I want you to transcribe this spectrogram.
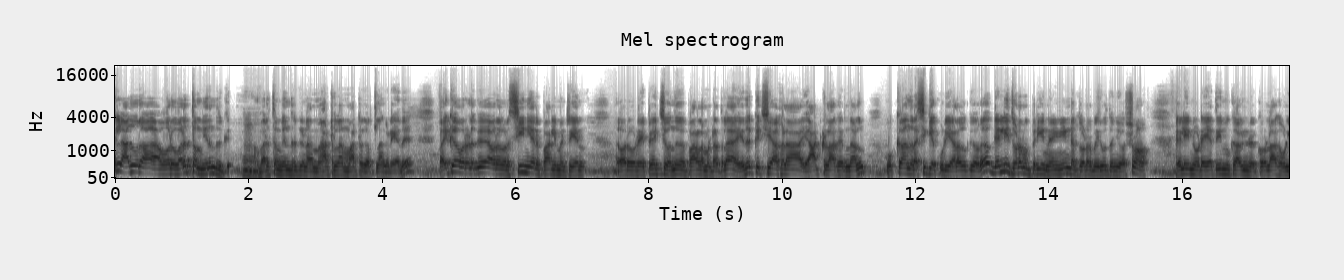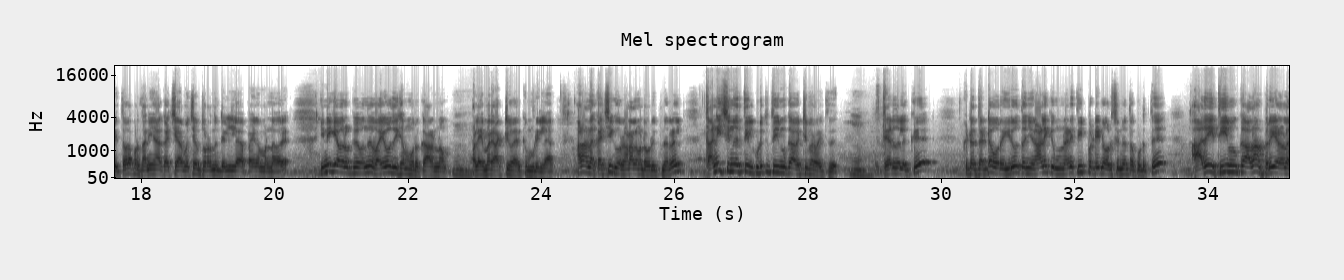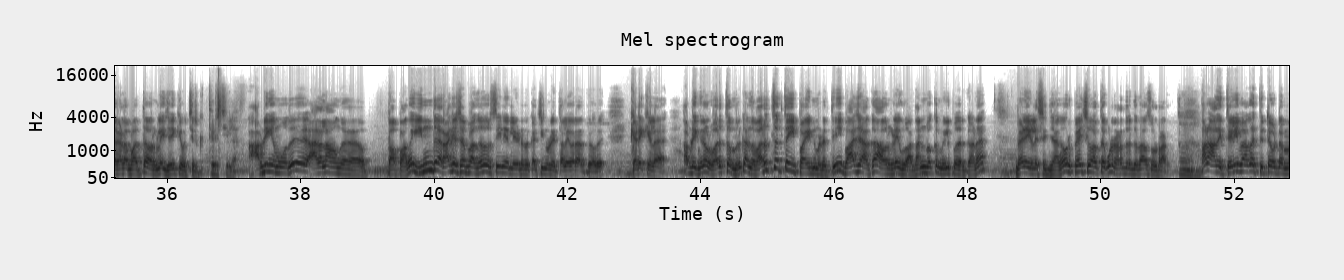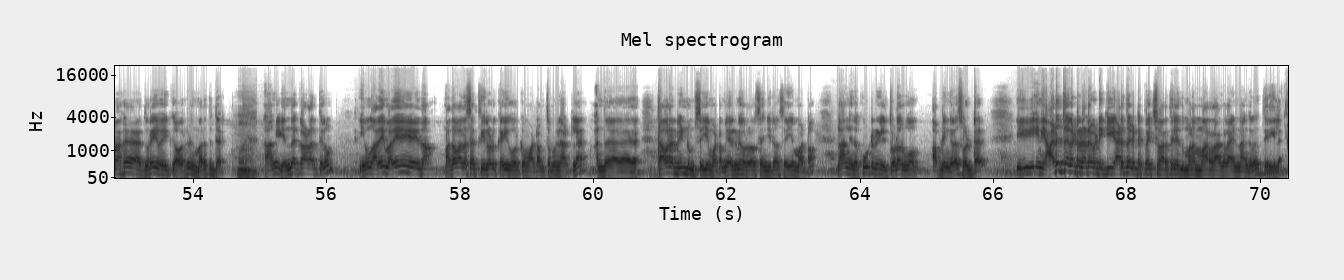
இல்ல அது ஒரு ஒரு வருத்தம் இருந்திருக்கு. வருத்தம் இருந்திருக்கு. நம்ம மாற்றலாம் மாற்று கருத்துலாம் கிடையாது. வைகோ அவர்களுக்கு அவர் ஒரு சீனியர் பார்லிமெண்ட்ரியன் அவருடைய பேச்சு வந்து பாராளுமன்றத்தில் எதிர்க்கட்சியாக ஆட்களாக இருந்தாலும் உட்கார்ந்து ரசிக்கக்கூடிய அளவுக்கு ஒரு டெல்லி தொடர்பு பெரிய நீண்ட தொடர்பு இருபத்தஞ்சு வருஷம் டெல்லியினுடைய திமுகவினுடைய குரலாக ஒழித்தவர் அப்புறம் தனியாக கட்சி ஆரம்பிச்சு தொடர்ந்து டெல்லியில் பயணம் பண்ணவர். இன்னைக்கு அவருக்கு வந்து வயோதிகம் ஒரு காரணம். பழைய மாதிரி ஆக்டிவாக இருக்க முடியல. ஆனால் அந்த கட்சிக்கு ஒரு நாடாளுமன்ற உறுப்பினர்கள் தனி சின்னத்தில் கொடுத்து திமுக வெற்றி பெற வைத்தது. தேர்தலுக்கு கிட்டத்தட்ட ஒரு இருபத்தஞ்சு நாளைக்கு முன்னாடி தீப்பெட்டின்னு ஒரு சின்னத்தை கொடுத்து அதை திமுக தான் பெரிய அளவில் வேலை பார்த்து அவர்களை ஜெயிக்க வச்சிருக்கு. திருச்சியில். அப்படிங்கும் போது அதெல்லாம் அவங்க பார்ப்பாங்க. இந்த ராஜ்யசபாங்கிறது ஒரு சீனியர் லீடர் கட்சியினுடைய தலைவராக இருக்கிறவர் கிடைக்கல அப்படிங்கிற ஒரு வருத்தம் இருக்கு. அந்த வருத்தத்தை பயன்படுத்தி பாஜக அவர்களை நண்பக்கம் இழுப்பதற்கான வேலைகளை செஞ்சாங்க. ஒரு பேச்சுவார்த்தை கூட நடந்திருக்கதா சொல்றாங்க. ஆனால் அதை தெளிவாக திட்டவட்டமாக துரை வைக்கு அவர்கள் மறுத்துட்டார். நாங்கள் எந்த காலத்திலும் இவங்க அதே அதே தான். மதவாத சக்திகளோடு கை கோர்க்க மாட்டோம் தமிழ்நாட்டில். அந்த தவறை மீண்டும் செய்ய மாட்டோம். ஏற்கனவே ஒரு செஞ்சிட்டோம் செய்ய மாட்டோம். நாங்கள் இந்த கூட்டணியில் தொடருவோம் அப்படிங்கிறத சொல்லிட்டார். இனி அடுத்த கட்ட நடவடிக்கை அடுத்த கட்ட பேச்சுவார்த்தையில் எது மனம் மாறுறாங்களா என்னங்கிறது தெரியல.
